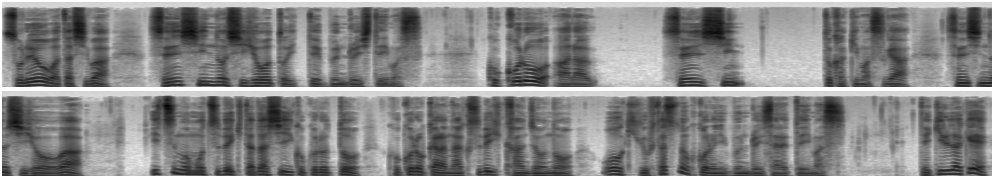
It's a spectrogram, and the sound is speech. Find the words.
それを私は先進の指標と言って分類しています。心を洗う、先進と書きますが、先進の指標はいつも持つべき正しい心と心からなくすべき感情の大きく2つの心に分類されています。できるだけ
